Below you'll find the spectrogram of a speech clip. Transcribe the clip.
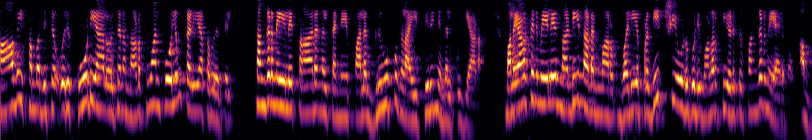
ഭാവി സംബന്ധിച്ച് ഒരു കൂടിയാലോചന നടത്തുവാൻ പോലും കഴിയാത്ത വിധത്തിൽ സംഘടനയിലെ താരങ്ങൾ തന്നെ പല ഗ്രൂപ്പുകളായി തിരിഞ്ഞു നിൽക്കുകയാണ്. മലയാള സിനിമയിലെ നടീ നടന്മാർ വലിയ പ്രതീക്ഷയോടുകൂടി വളർത്തിയെടുത്ത സംഘടനയായിരുന്നു അമ്മ.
